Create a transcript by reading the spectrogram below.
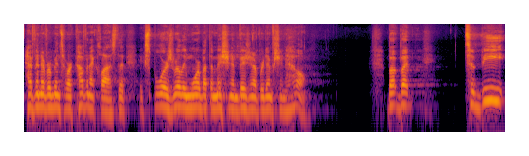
haven't ever been to our covenant class that explores really more about the mission and vision of Redemption Hill. But, but to be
